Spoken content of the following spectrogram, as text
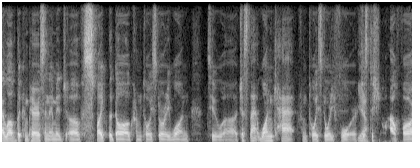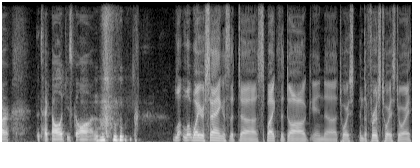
I love the comparison image of Spike the dog from Toy Story 1 to uh, just that one cat from Toy Story 4, Yeah. just to show how far the technology's gone. L- l- what you're saying is that uh, Spike the dog in uh, Toy in the first Toy Story,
